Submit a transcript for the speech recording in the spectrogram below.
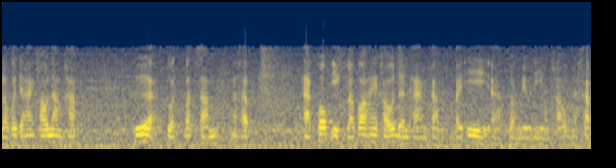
เราก็จะให้เขานั่งพัก เพื่อตรวจวัดซ้ำนะครับ หากพบอีกเราก็ให้เขาเดินทางกลับไปที่อ่าความเร็วดีของเขานะครับ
